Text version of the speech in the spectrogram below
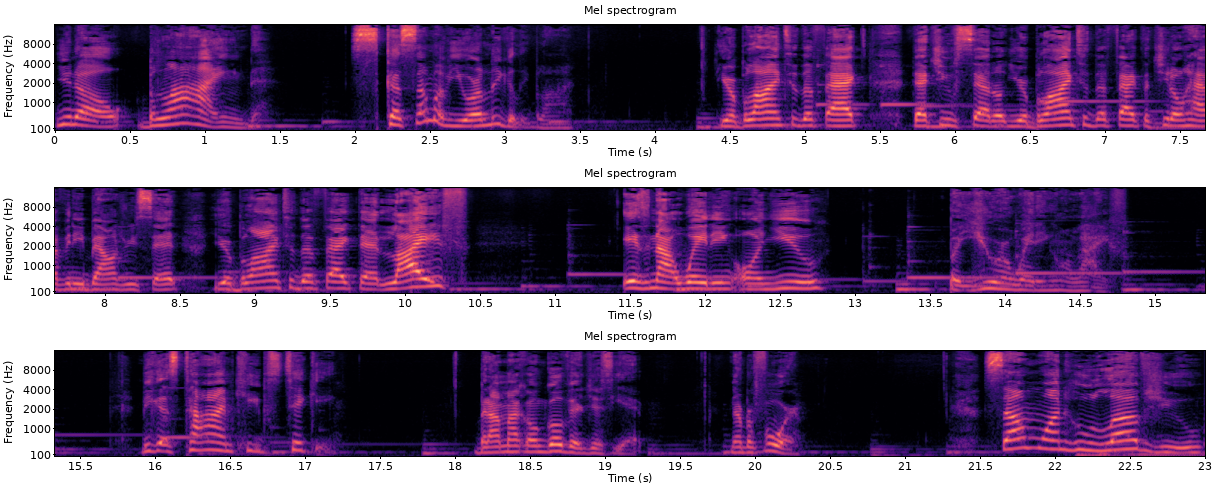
you know, blind. Because some of you are legally blind. You're blind to the fact that you've settled. You're blind to the fact that you don't have any boundaries set. You're blind to the fact that life is not waiting on you, but you are waiting on life. Because time keeps ticking. But I'm not going to go there just yet. Number four, Someone who loves you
